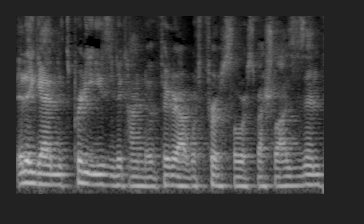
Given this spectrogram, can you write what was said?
it again, it's pretty easy to kind of figure out what First Solar specializes in.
